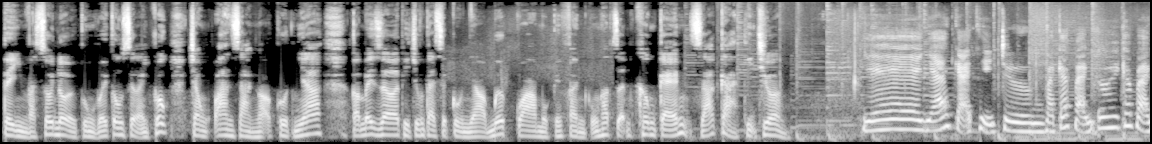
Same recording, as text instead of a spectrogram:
tình và sôi nổi cùng với công sở hạnh phúc trong oan già ngõ cụt nhé. Còn bây giờ thì chúng ta sẽ cùng nhau bước qua một cái phần cũng hấp dẫn không kém giá cả thị trường. Yeah, giá cả thị trường và các bạn ơi, các bạn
